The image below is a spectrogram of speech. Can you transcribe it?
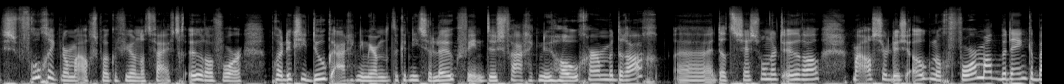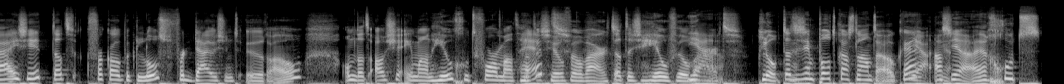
vroeg ik normaal gesproken 450 euro voor. Productie doe ik eigenlijk niet meer, omdat ik het niet zo leuk vind. Dus vraag ik nu hoger een bedrag. Eh, dat is 600 euro. Maar als er dus ook nog format bedenken bij zit, dat verkoop ik los voor 1000 euro. Omdat als je eenmaal een heel goed format hebt, Dat is heel veel waard. dat is heel veel Ja, waard. Klopt, dat is in podcastland ook. Hè? Ja. Als je een goed.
